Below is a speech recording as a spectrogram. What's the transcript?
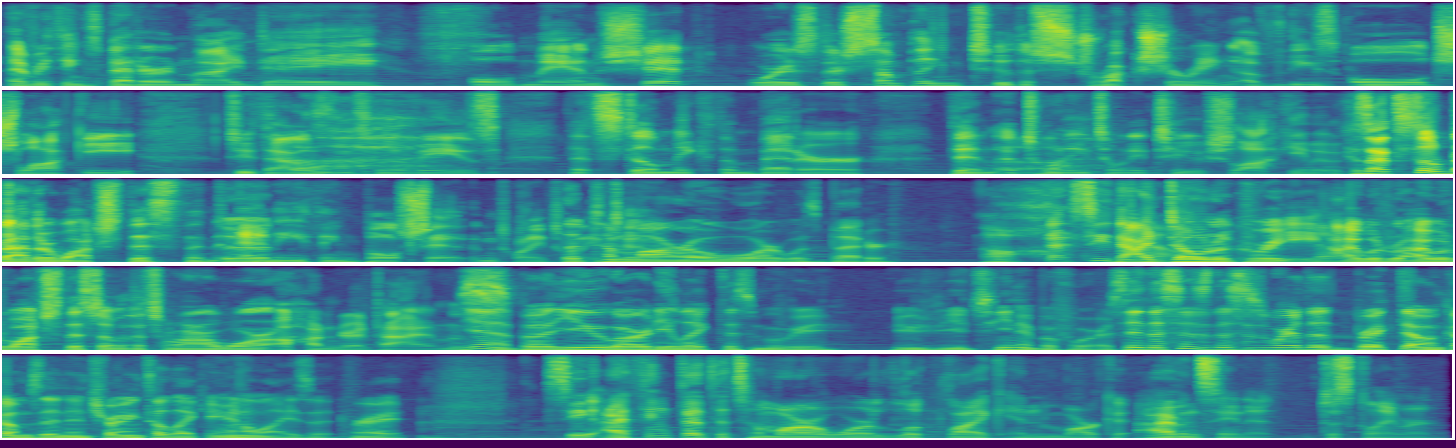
everything's better in my day old man shit? Or is there something to the structuring of these old schlocky 2000s movies that still make them better than a 2022 schlocky movie? Because I'd still rather watch this than The- anything bullshit in 2022. The 2022. Tomorrow War was better. Oh, That, see, that, I don't agree. No. I would I would watch this over the Tomorrow War a hundred times. Yeah, but you already liked this movie. You you'd seen it before. See, this is this is where the breakdown comes in and trying to like analyze it, right? See, I think that the Tomorrow War looked like in market. I haven't seen it. Disclaimer.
